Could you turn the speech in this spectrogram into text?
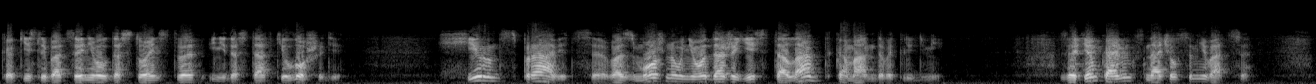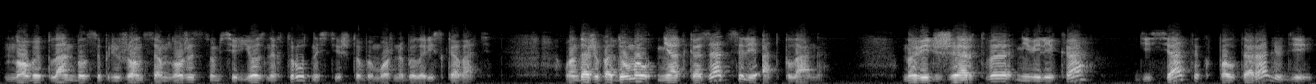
как если бы оценивал достоинства и недостатки лошади. Хирн справится, возможно, у него даже есть талант командовать людьми. Затем Каммингс начал сомневаться. Новый план был сопряжен со множеством серьезных трудностей, чтобы можно было рисковать. Он даже подумал, не отказаться ли от плана. Но ведь жертва невелика, десяток, полтора людей.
